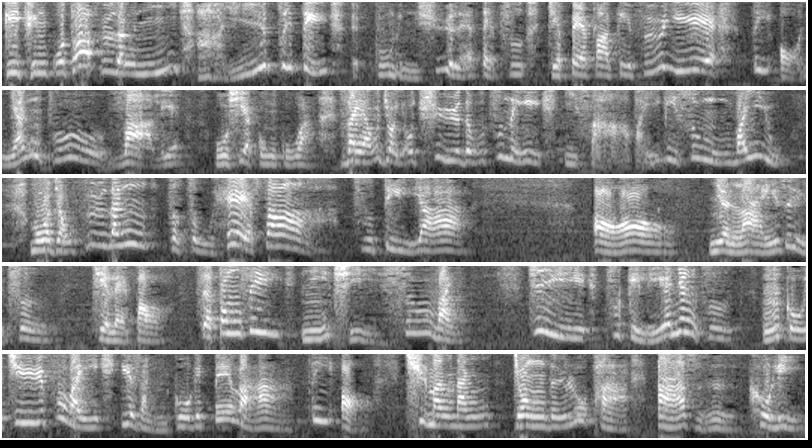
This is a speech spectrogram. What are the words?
给听过他夫人你啊，一直对顾明旭来得此，就拜他给夫爷对二娘子热烈。我想公公啊，只要就要取肚之内，以三百个数目为用。我叫夫人这做海沙之地呀。哦，原来如此，进来吧。这东西你去收为，既只给两娘子，五个举夫为与人过的百万对傲，去门人穷途路怕也是可怜。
